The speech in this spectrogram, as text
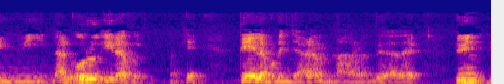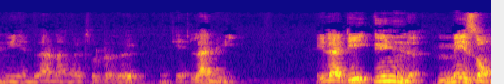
une nuit என்றால் ஒரு இரவு. ஓகே தேல முடிஞ்சாலும் நாங்கள் வந்து அதை une nuit என்று தான் நாங்கள் சொல்றது. ஓகே லா nuit இல்லாட்டி une maison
